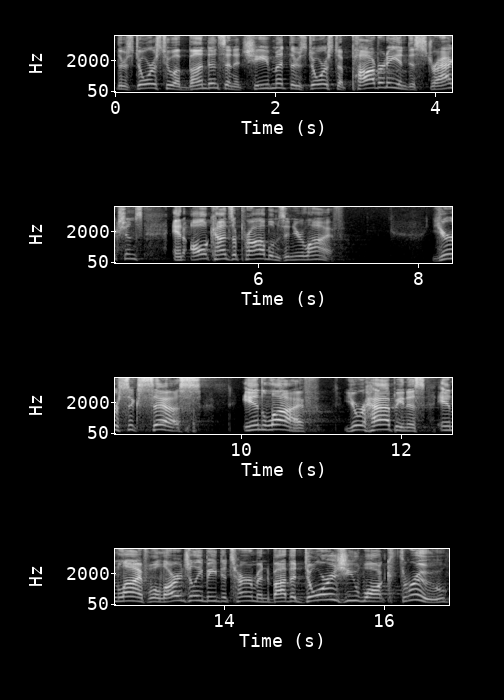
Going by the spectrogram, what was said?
there's doors to abundance and achievement, there's doors to poverty and distractions and all kinds of problems in your life. Your success in life, your happiness in life will largely be determined by the doors you walk through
